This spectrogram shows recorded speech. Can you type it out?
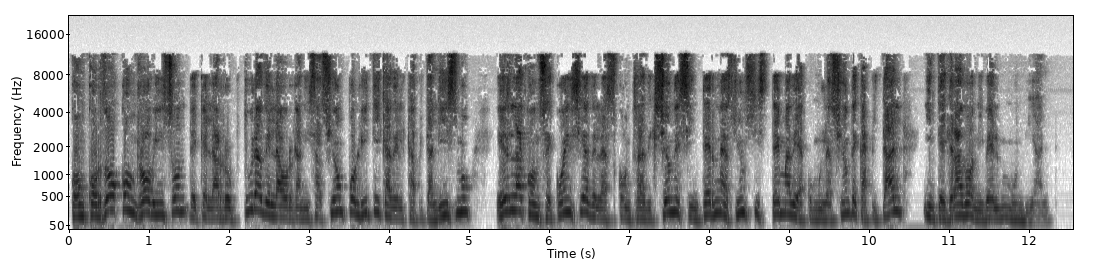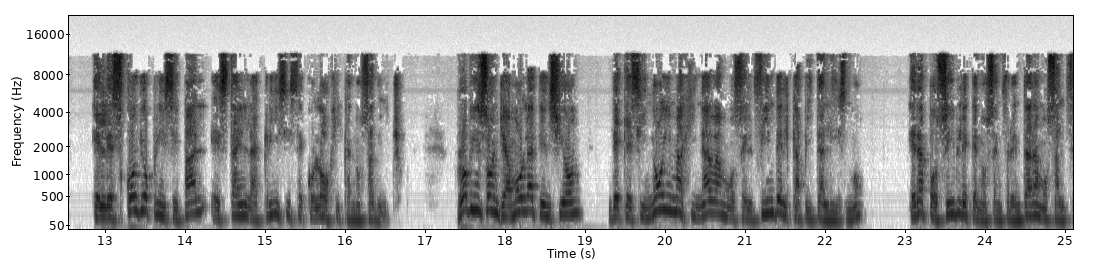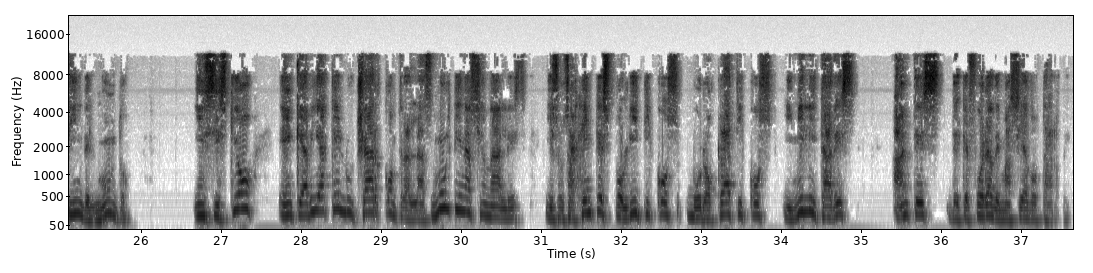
Concordó con Robinson de que la ruptura de la organización política del capitalismo es la consecuencia de las contradicciones internas de un sistema de acumulación de capital integrado a nivel mundial. El escollo principal está en la crisis ecológica, nos ha dicho. Robinson llamó la atención de que si no imaginábamos el fin del capitalismo, era posible que nos enfrentáramos al fin del mundo. Insistió en que había que luchar contra las multinacionales y sus agentes políticos, burocráticos y militares antes de que fuera demasiado tarde.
